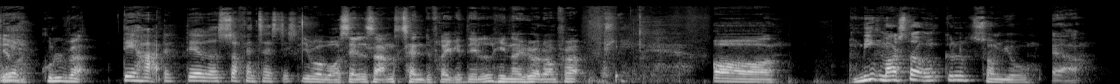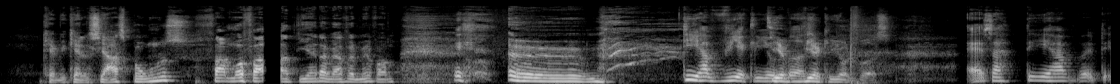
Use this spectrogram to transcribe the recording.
Det har Ja. været guld værd. Det har det. Det har været så fantastisk. Det var vores allesammens tante Frikadelle, hende har I hørt om før. Og min moster og onkel, som jo er, kan vi kalde Sjars bonus, farmor og far, de er der i hvert fald med for dem. øh, De har virkelig de hjulpet har os. virkelig hjulpet os. Altså, de har... Det,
